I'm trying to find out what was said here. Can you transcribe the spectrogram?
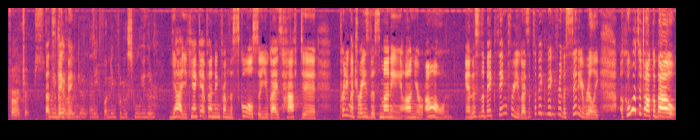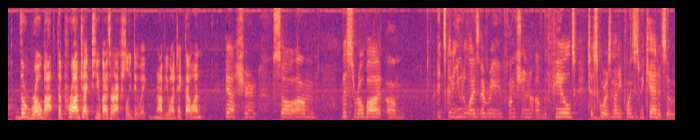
for our trips. That's we a big can't thing. Really get any funding from the school either. Yeah, you can't get funding from the school, so you guys have to pretty much raise this money on your own. And this is a big thing for you guys. It's a big thing for the city, really. Uh, who wants to talk about the robot, the project you guys are actually doing? Nav, you want to take that one? Yeah, sure. So um, this robot, um, it's going to utilize every function of the field to score as many points as we can. It's a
